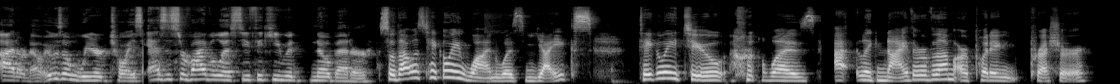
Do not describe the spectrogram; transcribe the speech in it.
I don't know. It was a weird choice. As a survivalist, you think he would know better. so that was takeaway one was yikes. Takeaway two was like neither of them are putting pressure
